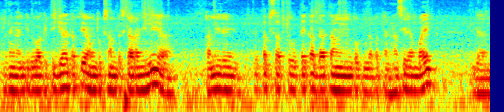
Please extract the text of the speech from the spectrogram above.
pertandingan kedua ketiga tapi ya untuk sampai sekarang ini ya kami tetap satu tekad datang untuk mendapatkan hasil yang baik dan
